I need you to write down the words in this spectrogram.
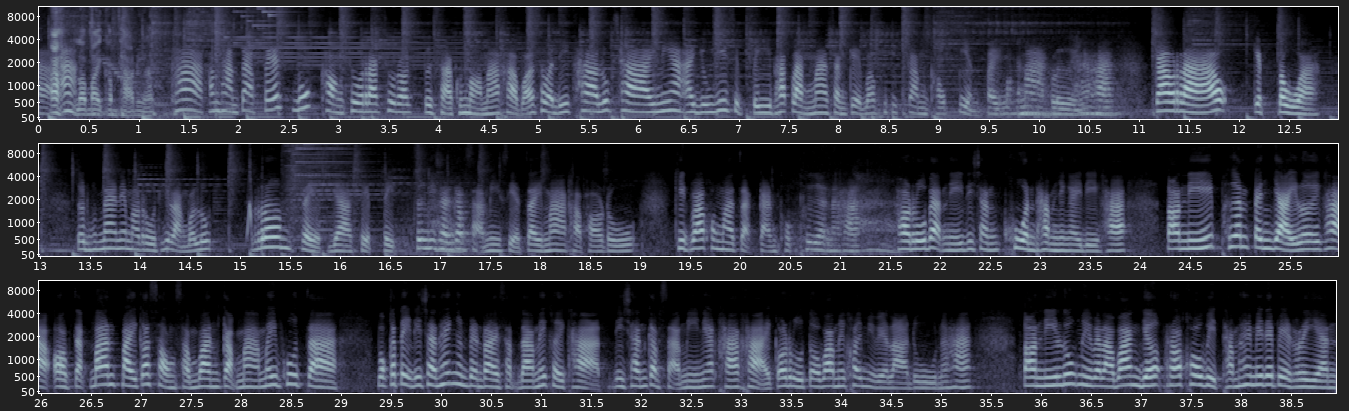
ค่ะอะ อะเรามาอีกคำถามหนึ่งครับ ค่ะคำถามจาก Facebook ของชูรักชูรสปรึกษาคุณหมอมาค่ะ ว่าสวัสดีค่ะ ลูกชายเนี่ยอายุ 20 ปี พักหลังมาสังเกตว่าพฤติกรรมเขาเปลี่ยนไปมาก ๆ เลยนะคะก้าวร้าวเก็บตัว จนคุณแม่เนี่ยมารู้ที่หลังว่าลูกเริ่มเสพยาเสพติด ซึ่งดิฉันกับสามีเสียใจมากค่ะ พอรู้ คิดว่าคงมาจากการคบเพื่อนนะคะ พอรู้แบบนี้ดิฉันควรทำยังไงดีคะตอนนี้เพื่อนเป็นใหญ่เลยค่ะ ออกจากบ้านไปก็สองสามวันกลับมาไม่พูดจา ปกติดิฉันให้เงินเป็นรายสัปดาห์ไม่เคยขาด ดิฉันกับสามีเนี่ยค้าขายก็รู้ตัวว่าไม่ค่อยมีเวลาดูนะคะ ตอนนี้ลูกมีเวลาว่างเยอะเพราะโควิดทำให้ไม่ได้ไปเรียน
